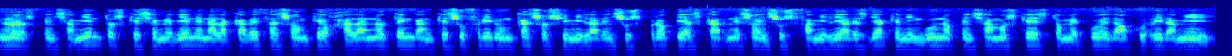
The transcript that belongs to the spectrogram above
los pensamientos que se me vienen a la cabeza son que ojalá no tengan que sufrir un caso similar en sus propias carnes o en sus familiares, ya que ninguno pensamos que esto me pueda ocurrir a mí.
